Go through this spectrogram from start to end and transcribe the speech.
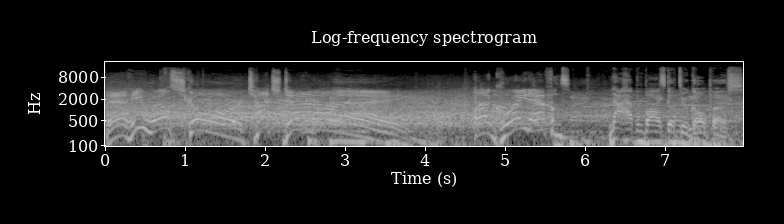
And he will score. Touchdown, L.A. A great effort. Not having balls go through goalposts.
